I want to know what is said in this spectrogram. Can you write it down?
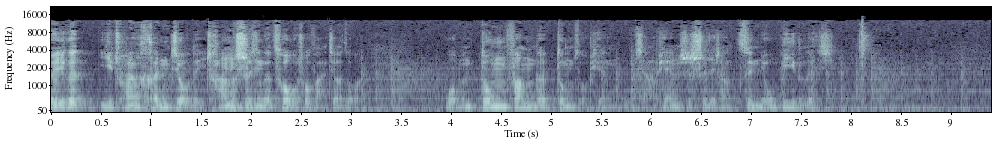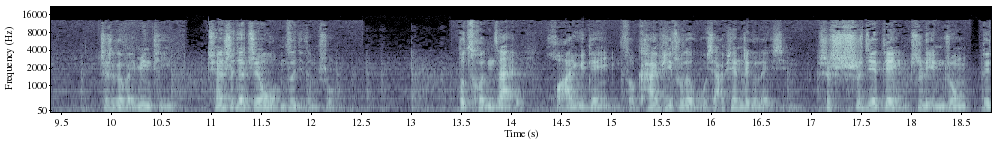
有一个遗传很久的常识性的错误说法，叫做我们东方的动作片、武侠片是世界上最牛逼的类型。这是个伪命题，全世界只有我们自己这么说。不存在华语电影所开辟出的武侠片这个类型，是世界电影之林中对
